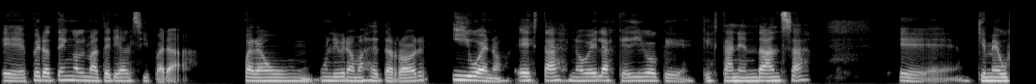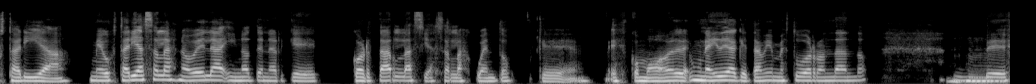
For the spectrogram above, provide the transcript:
eh, pero tengo el material sí para, para un, libro más de terror. Y bueno, estas novelas que digo que, que están en danza, eh, que me gustaría, me gustaría hacerlas novela y no tener que cortarlas y hacerlas cuento, que es como una idea que también me estuvo rondando. De,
